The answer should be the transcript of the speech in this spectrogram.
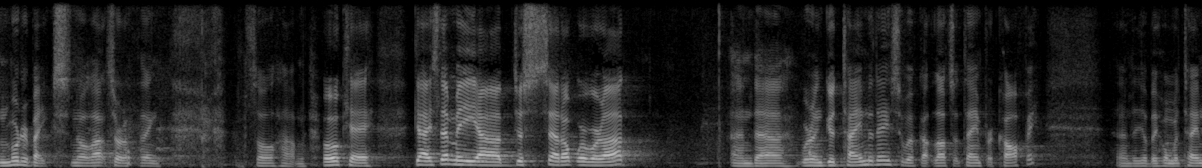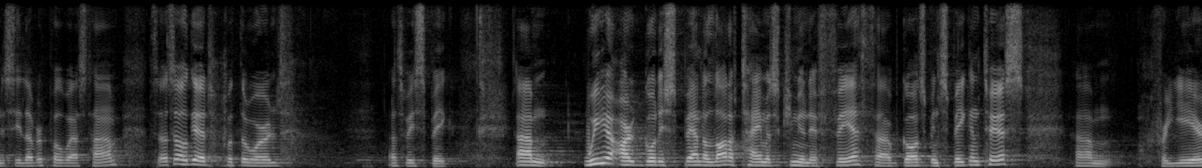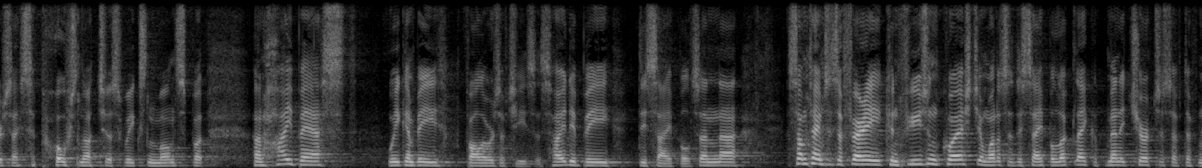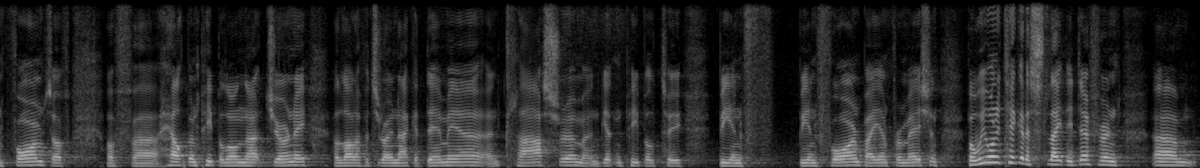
and motorbikes and all that sort of thing. It's all happening. Okay, guys, let me uh, just set up where we're at. And uh, we're in good time today, so we've got lots of time for coffee. And you'll be home in time to see Liverpool, West Ham. So it's all good with the world as we speak. Um, we are going to spend a lot of time as community of faith. Uh, God's been speaking to us um, for years, I suppose, not just weeks and months, but on how best we can be followers of Jesus, how to be disciples. And uh, sometimes it's a very confusing question what does a disciple look like? Many churches have different forms of, of uh, helping people on that journey. A lot of it's around academia and classroom and getting people to be, inf- be informed by information. But we want to take it a slightly different um,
